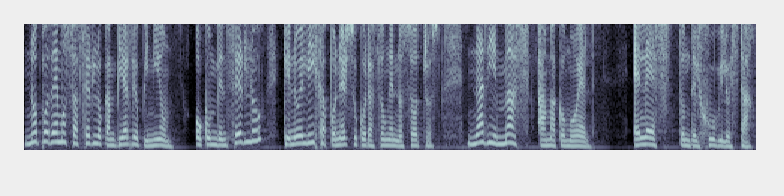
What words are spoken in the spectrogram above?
No podemos hacerlo cambiar de opinión o convencerlo que no elija poner su corazón en nosotros. Nadie más ama como Él. Él es donde el júbilo está.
